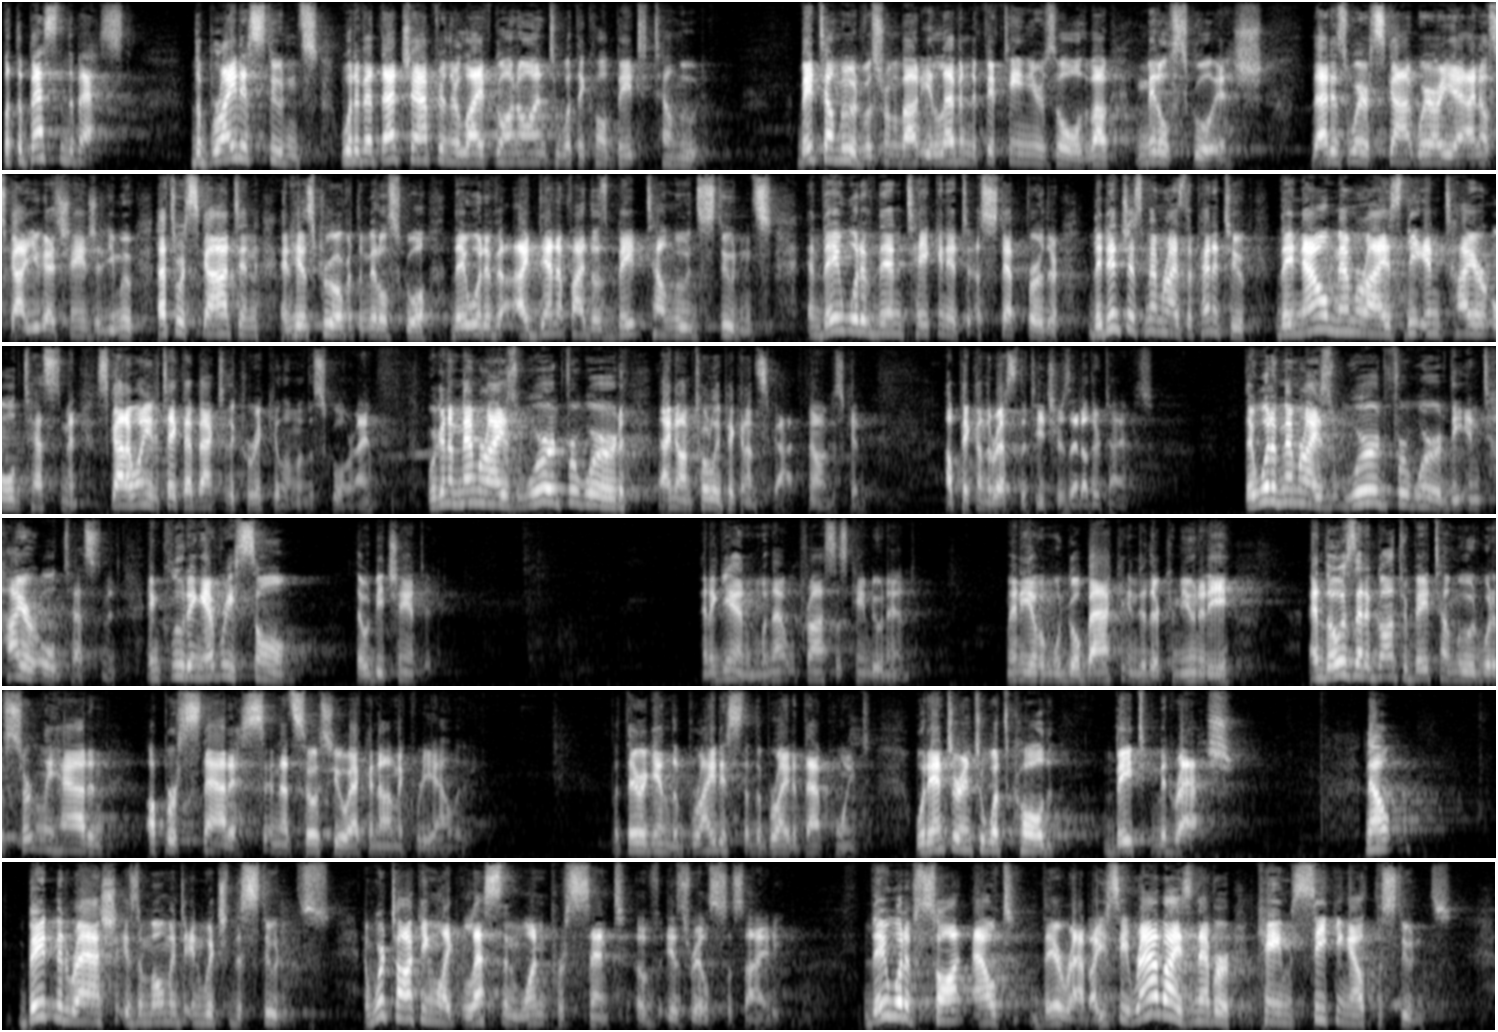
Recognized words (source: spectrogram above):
But the best of the best, the brightest students, would have at that chapter in their life gone on to what they call Beit Talmud. Beit Talmud was from about 11 to 15 years old, about middle school ish. That is where Scott, where are you? I know, Scott, you guys changed it. You moved. That's where Scott and, and his crew over at the middle school, they would have identified those Beit Talmud students. And they would have then taken it a step further. They didn't just memorize the Pentateuch, they now memorized the entire Old Testament. Scott, I want you to take that back to the curriculum of the school, right? We're going to memorize word for word. I know I'm totally picking on Scott. No, I'm just kidding. I'll pick on the rest of the teachers at other times. They would have memorized word for word the entire Old Testament, including every psalm that would be chanted. And again, when that process came to an end, many of them would go back into their community. And those that have gone through Beit Talmud would have certainly had an upper status in that socioeconomic reality. But there again, the brightest of the bright at that point would enter into what's called Beit Midrash. Now, Beit Midrash is a moment in which the students, and we're talking like less than 1% of Israel's society, they would have sought out their rabbi. You see, rabbis never came seeking out the students.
